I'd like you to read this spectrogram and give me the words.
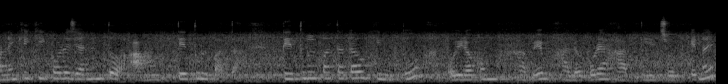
অনেকে কী করে জানেন তো, আম, তেঁতুল পাতা। তেঁতুল পাতাটাও কিন্তু ওই রকমভাবে ভালো করে হাত দিয়ে চটকে নেয়।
